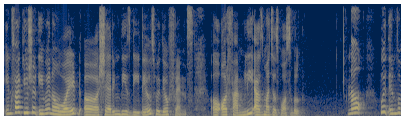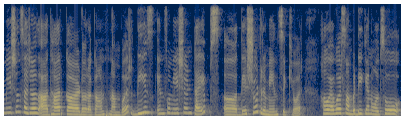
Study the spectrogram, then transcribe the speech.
In fact, you should even avoid uh, sharing these details with your friends uh, or family as much as possible. Now, with information such as Aadhaar card or account number, these information types uh, they should remain secure. However, somebody can also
